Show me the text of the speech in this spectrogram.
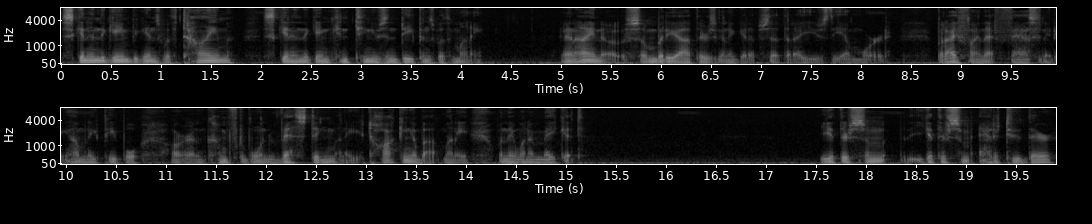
Skin in the game begins with time, skin in the game continues and deepens with money. And I know somebody out there is going to get upset that I use the M word. But I find that fascinating how many people are uncomfortable investing money, talking about money when they want to make it. You get there's some you get there's some attitude there.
